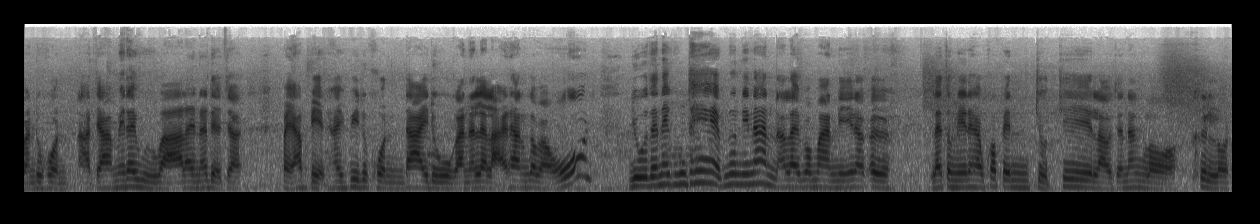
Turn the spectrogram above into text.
กันทุกคน อาจจะไม่ได้หวือหวาอะไรนะ เดี๋ยวจะไปอัปเดตให้พี่ทุกคนได้ดูกันนะหลายๆท่านก็แบบโอ้อยู่แต่ในกรุงเทพนู่นนี่นั่นอะไรประมาณนี้นะเออ และตรงนี้นะครับก็เป็นจุดที่เราจะนั่งรอขึ้นรถ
